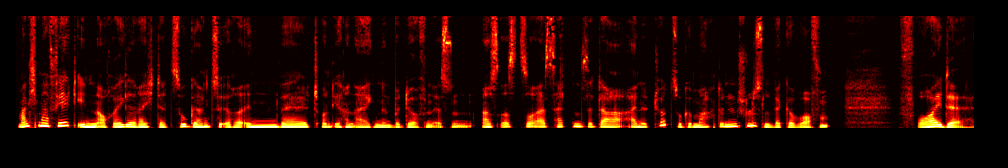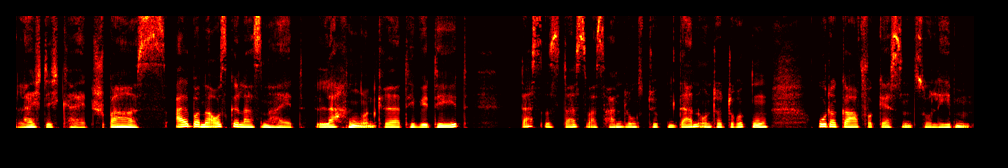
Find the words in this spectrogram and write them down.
Manchmal fehlt ihnen auch regelrecht der Zugang zu ihrer Innenwelt und ihren eigenen Bedürfnissen. Es ist so, als hätten sie da eine Tür zugemacht und den Schlüssel weggeworfen. Freude, Leichtigkeit, Spaß, alberne Ausgelassenheit, Lachen und Kreativität das ist das, was Handlungstypen dann unterdrücken oder gar vergessen zu leben.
